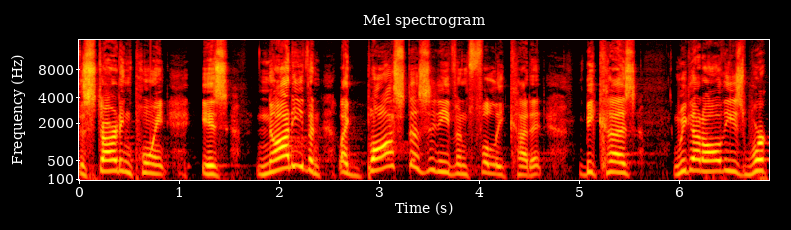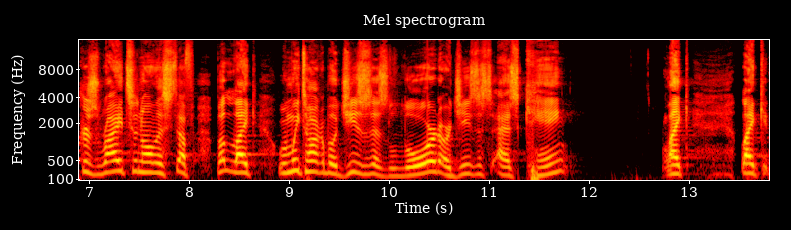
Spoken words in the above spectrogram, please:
The starting point is not even, like, boss doesn't even fully cut it because we got all these workers' rights and all this stuff. But, like, when we talk about Jesus as Lord or Jesus as King, like, like,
